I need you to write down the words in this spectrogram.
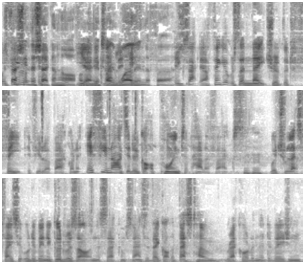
especially look- the second half. I yeah, mean, they exactly. played well If- in the first. Exactly. I think it was the nature of the defeat. If you look back on it, if United had got a point at Halifax, Mm-hmm. which let's face it would have been a good result in the circumstances, they got the best home record in the division,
